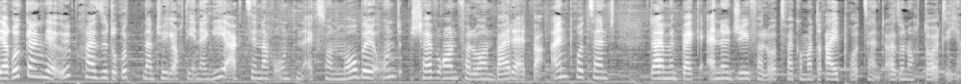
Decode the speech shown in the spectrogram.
Der Rückgang der Ölpreise drückt natürlich auch die Energieaktien nach unten. ExxonMobil und Chevron verloren beide etwa 1%. Diamondback Energy verlor 2,3%, also noch deutlicher.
